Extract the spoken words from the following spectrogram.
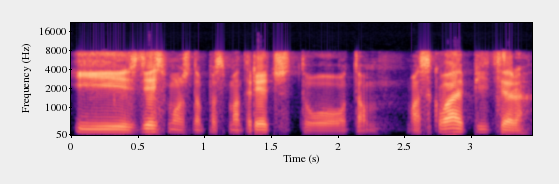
И здесь можно посмотреть, что там Москва, Питер,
